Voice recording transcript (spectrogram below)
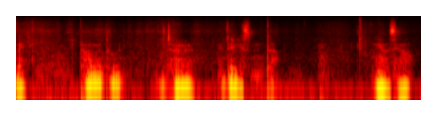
네 다음에도 잘 해드리겠습니다. 네, 안녕하세요.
